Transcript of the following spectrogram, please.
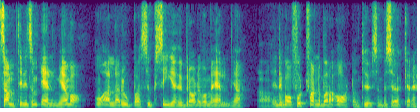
samtidigt som Elmia var och alla ropar succé hur bra det var med Elmia. Ja. Det var fortfarande bara 18 000 besökare.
